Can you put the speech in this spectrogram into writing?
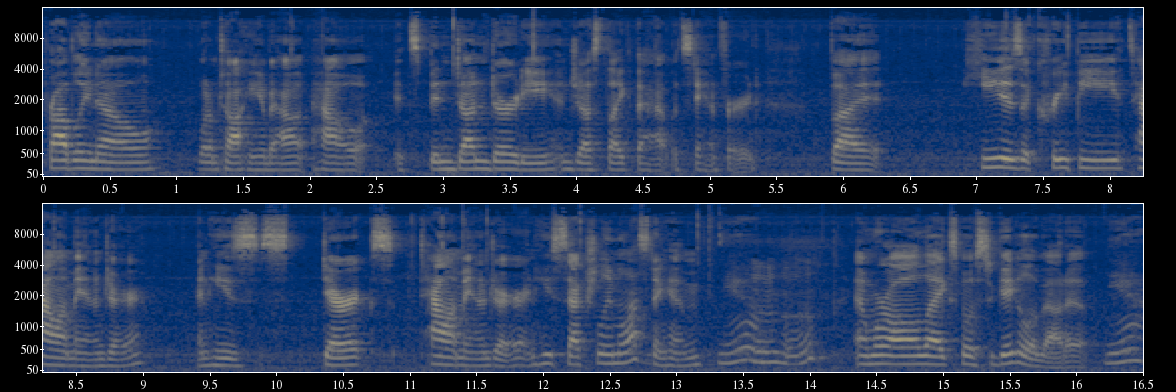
probably know what I'm talking about, how it's been done dirty and just like that with Stanford. But he is a creepy talent manager, and he's Derek's talent manager, and he's sexually molesting him. Yeah. And we're all like supposed to giggle about it. Yeah.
